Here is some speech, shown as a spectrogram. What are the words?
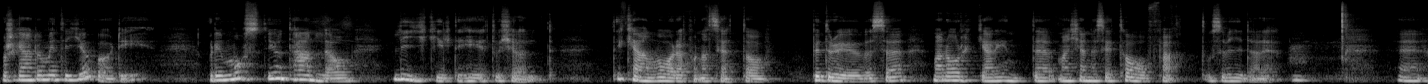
Och så kan de inte göra det. Och det måste ju inte handla om likgiltighet och köld. Det kan vara på något sätt av bedrövelse, man orkar inte, man känner sig tafatt och så vidare. Mm.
